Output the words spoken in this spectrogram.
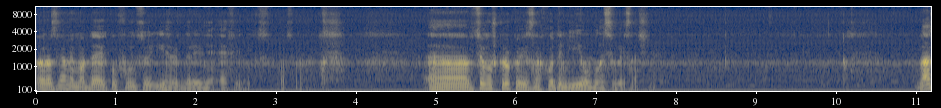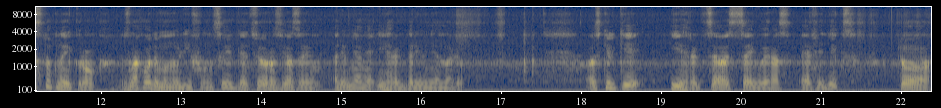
розглянемо деяку функцію y дорівнює f від x. Е, В цьому ж крокові знаходимо її область визначення. Наступний крок. Знаходимо нулі функції. Для цього розв'язуємо рівняння y дорівнює 0. Оскільки y це ось цей вираз f від x, то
